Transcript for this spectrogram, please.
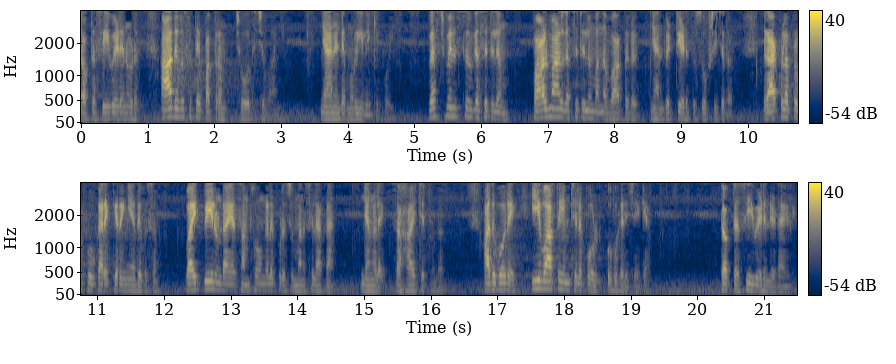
ഡോക്ടർ സീവേഡിനോട് ആ ദിവസത്തെ പത്രം ചോദിച്ചു വാങ്ങി. ഞാൻ എന്റെ മുറിയിലേക്ക് പോയി. വെസ്റ്റ് മിനിസ്റ്റർ ഗസറ്റിലും പാൾമാൾ ഗസറ്റിലും വന്ന വാർത്തകൾ ഞാൻ വെട്ടിയെടുത്ത് സൂക്ഷിച്ചത് ഡ്രാക്കുള പ്രഭു കരക്കിറങ്ങിയ ദിവസം. വൈറ്റ് ബിയിലുണ്ടായ സംഭവങ്ങളെക്കുറിച്ച് മനസ്സിലാക്കാൻ ഞങ്ങളെ സഹായിച്ചിട്ടുണ്ട്. അതുപോലെ ഈ വാർത്തയും ചിലപ്പോൾ ഉപകരിച്ചേക്കാം. ഡോക്ടർ സീവേഡിന്റെ ഡയറി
